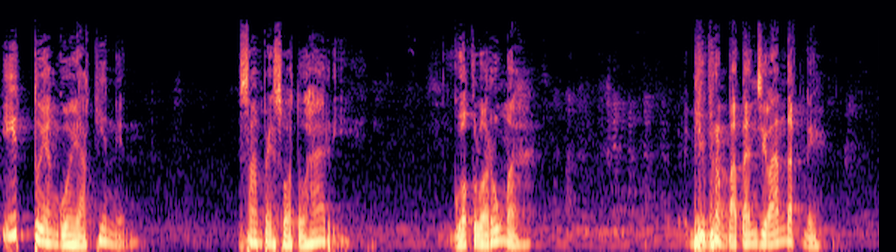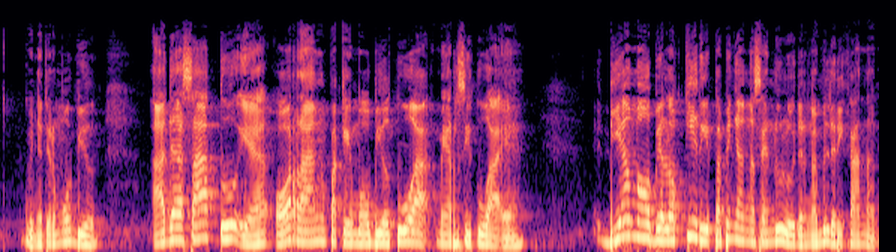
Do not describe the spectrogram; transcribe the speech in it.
Itu yang gue yakinin. Sampai suatu hari. Gue keluar rumah. Di perempatan Cilandak nih. Gue nyetir mobil. Ada satu ya orang pakai mobil tua, Mercy tua ya. Dia mau belok kiri tapi nggak ngesen dulu dan ngambil dari kanan.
